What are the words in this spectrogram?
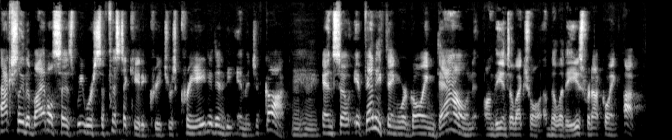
actually, the Bible says we were sophisticated creatures created in the image of God. Mm-hmm. And so, if anything, we're going down on the intellectual abilities, we're not going up.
